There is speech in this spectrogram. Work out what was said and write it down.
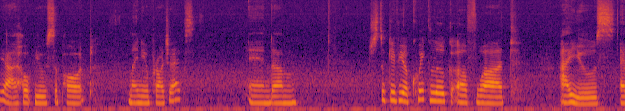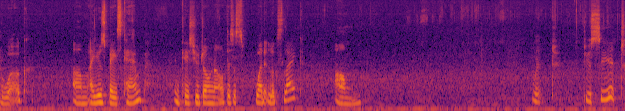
yeah, I hope you support my new projects. And um, just to give you a quick look of what I use at work, um, I use Basecamp. In case you don't know, this is what it looks like. Um, wait, do you see it?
